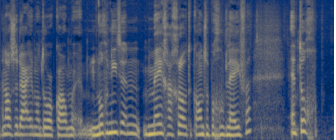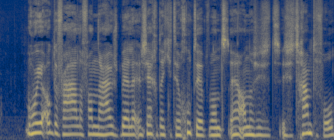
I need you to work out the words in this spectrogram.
En als ze daar eenmaal doorkomen... nog niet een mega grote kans op een goed leven. En toch hoor je ook de verhalen van naar huis bellen... en zeggen dat je het heel goed hebt, want hè, anders is het, is het schaamtevol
